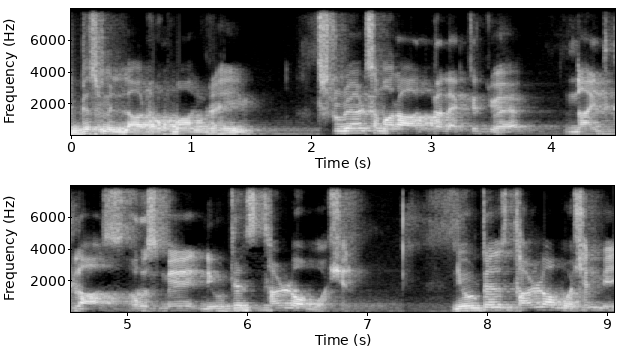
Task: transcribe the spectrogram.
بسم اللہ الرحمن الرحیم۔ اسٹوڈینٹس ہمارا آج کا لیکچر جو ہے نائنتھ کلاس اور اس میں Newton's third law motion Newton's third law motion میں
